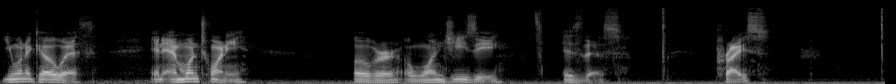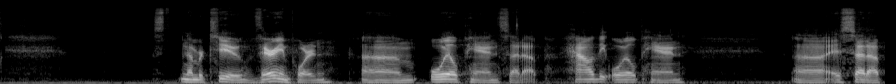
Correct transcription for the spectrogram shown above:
you want to go with an M120 over a 1GZ is this price. Number two, very important, um, oil pan setup. How the oil pan uh, is set up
